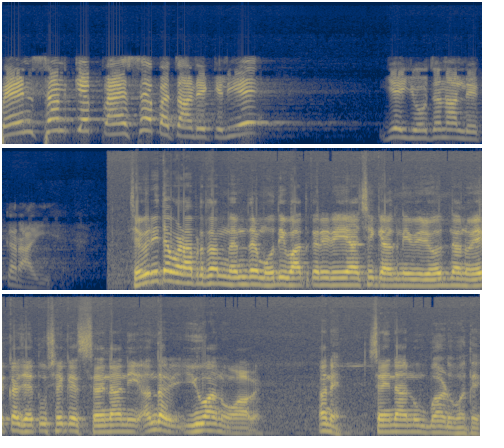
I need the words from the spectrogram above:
पेंशन के पैसे बचाने के लिए ये योजना लेकर आई है। જેવી રીતે વડાપ્રધાન નરેન્દ્ર મોદી વાત કરી રહ્યા છે કે અગ્નિવીર યોજનાનો એક જ હેતુ છે કે સેનાની અંદર યુવાનો આવે અને સેનાનું બળ વધે.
